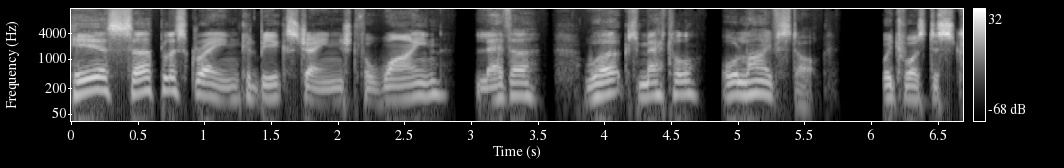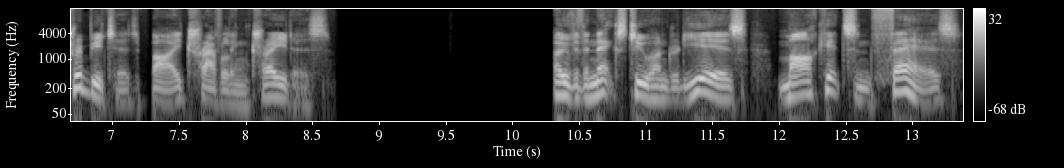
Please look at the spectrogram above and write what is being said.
Here, surplus grain could be exchanged for wine, leather, worked metal, or livestock, which was distributed by travelling traders. Over the next 200 years, markets and fairs,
